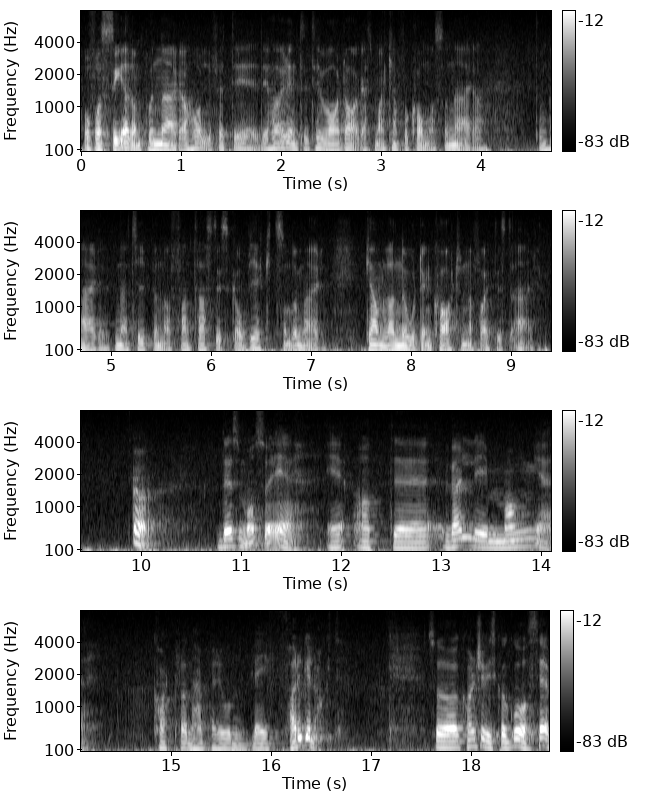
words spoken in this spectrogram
och få se dem på nära håll. För att det, det hör inte till var dag att man kan få komma så nära de här, den här typen av fantastiska objekt som de här gamla Nordenkartorna faktiskt är. Ja. Det som også er, er at eh, veldig mange kart fra denne perioden ble fargelagt. Så kanskje vi skal gå og se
